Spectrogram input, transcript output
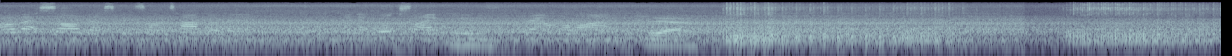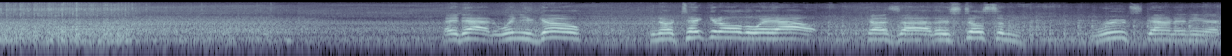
All that sawdust gets on top of it, and it looks like you've ground a lot. Yeah. Hey, Dad, when you go, you know, take it all the way out because uh, there's still some roots down in here.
